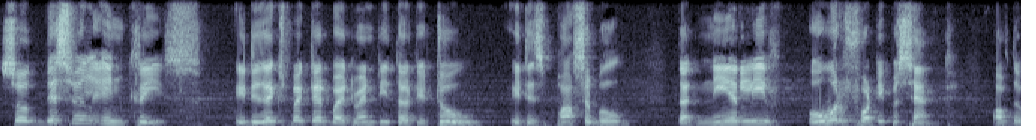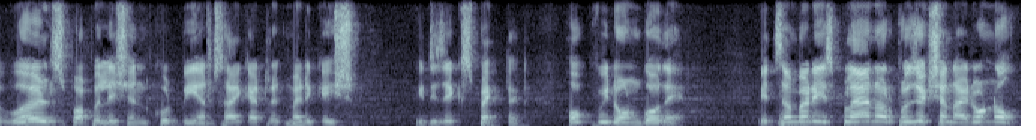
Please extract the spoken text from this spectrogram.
So this will increase. It is expected by 2032, it is possible that nearly over forty percent of the world's population could be on psychiatric medication. It is expected. Hope we don't go there. It's somebody's plan or projection, I don't know.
